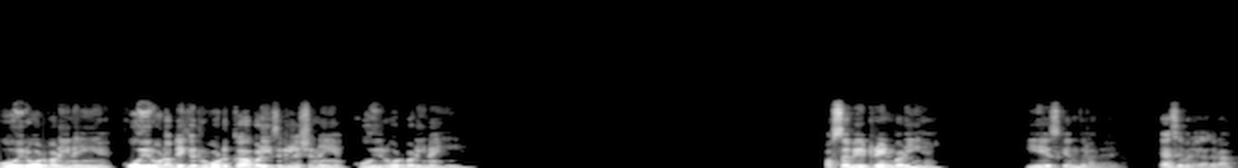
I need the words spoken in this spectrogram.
कोई रोड बड़ी नहीं है। कोई रोड अब देखिए रोड का बड़ी से रिलेशन नहीं है। कोई रोड बड़ी नहीं है। और सभी ट्रेन बड़ी हैं। ये इसके अंदर आ जाएगा। ऐसे बनेगा ग्राफ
